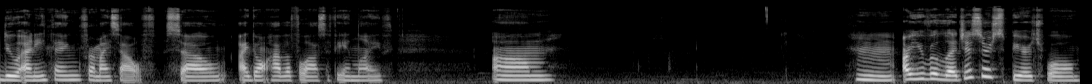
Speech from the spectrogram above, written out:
do anything for myself. So, I don't have a philosophy in life. Um Hmm, are you religious or spiritual?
